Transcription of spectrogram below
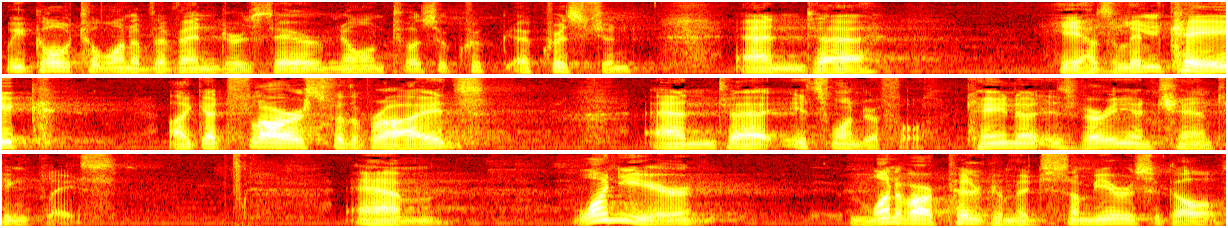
we go to one of the vendors there, known to us, a, a Christian, and uh, he has a little cake. I get flowers for the brides, and uh, it's wonderful. Cana is a very enchanting place. Um, one year, one of our pilgrimages some years ago,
